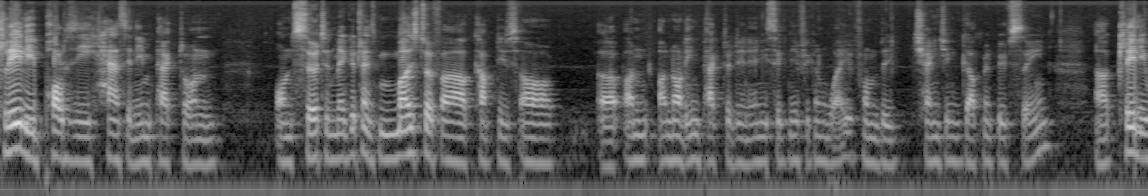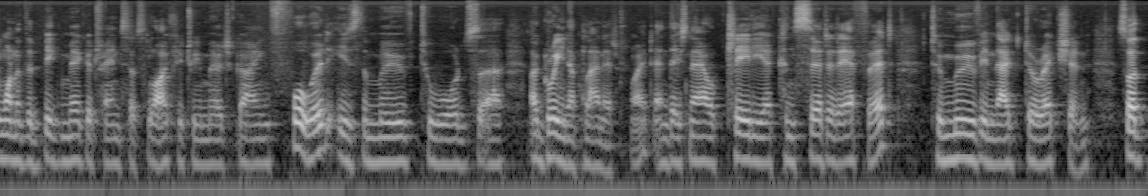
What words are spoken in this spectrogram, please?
clearly policy has an impact on on certain megatrends. Most of our companies are uh, are, are, not impacted in any significant way from the changing government we've seen. Uh, clearly, one of the big megatrends that's likely to emerge going forward is the move towards uh, a greener planet, right? And there's now clearly a concerted effort to move in that direction. So,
